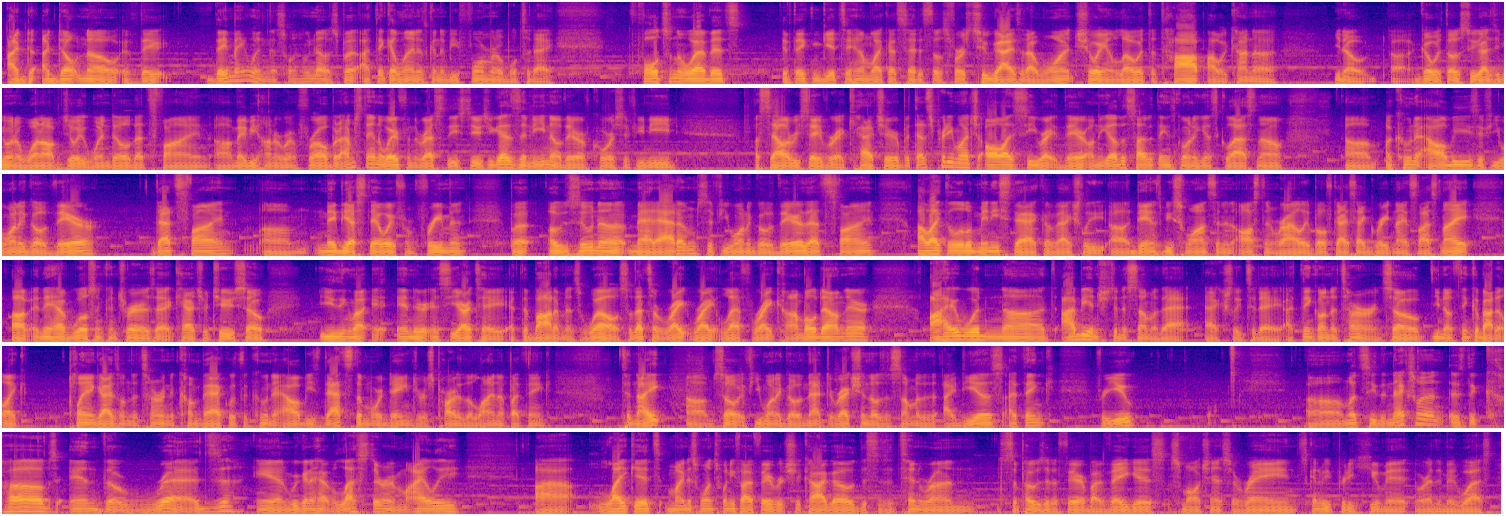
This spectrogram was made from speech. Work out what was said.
I d- I don't know if they they may win this one. Who knows? But I think Atlanta is going to be formidable today. Foltynewicz, if they can get to him, like I said, it's those first two guys that I want. Choi and Lowe at the top. I would kind of you know, uh, go with those two guys. If you want to one off Joey Wendle, that's fine. Uh, maybe Hunter Renfroe, but I'm staying away from the rest of these dudes. You guys, Zunino there, of course, if you need a salary saver at catcher, but that's pretty much all I see right there. On the other side of things, going against Glasnow, um, Acuna Albies, if you want to go there, that's fine. Um, maybe I stay away from Freeman, but Ozuna, Matt Adams, if you want to go there, that's fine. I like the little mini stack of actually uh, Dansby Swanson and Austin Riley. Both guys had great nights last night, uh, and they have Wilson Contreras at catcher too. So you think about Ender Inciarte at the bottom as well. So that's a right, right, left, right combo down there. I would not. I'd be interested in some of that actually today. I think on the turn. So you know, think about it like playing guys on the turn to come back with the Kuna Albies. That's the more dangerous part of the lineup, I think tonight. Um, so if you want to go in that direction, those are some of the ideas I think for you. Um, let's see. The next one is the Cubs and the Reds, and we're gonna have Lester and Miley. Uh, like it minus 125 favorite Chicago. This is a 10 run supposed affair by Vegas. Small chance of rain. It's gonna be pretty humid. We're in the Midwest.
